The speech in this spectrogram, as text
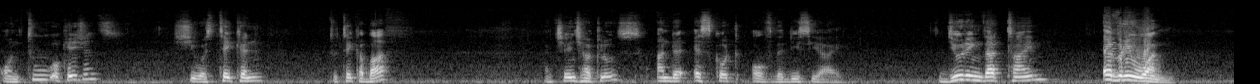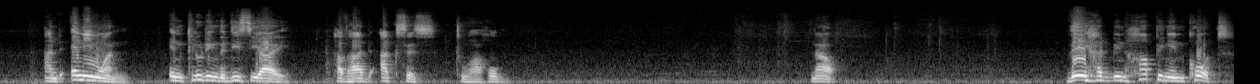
on two occasions she was taken to take a bath and change her clothes under escort of the DCI. During that time, everyone and anyone, including the DCI, have had access to her home. Now, they had been harping in court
